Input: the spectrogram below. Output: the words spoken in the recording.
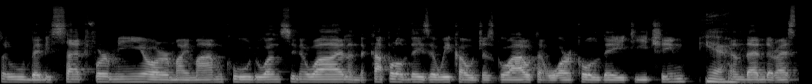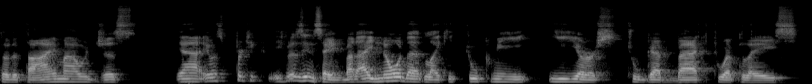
who babysat for me, or my mom could once in a while, and a couple of days a week I would just go out and work all day teaching Yeah. and then the rest of the time I would just yeah it was pretty it was insane but I know that like it took me years to get back to a place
